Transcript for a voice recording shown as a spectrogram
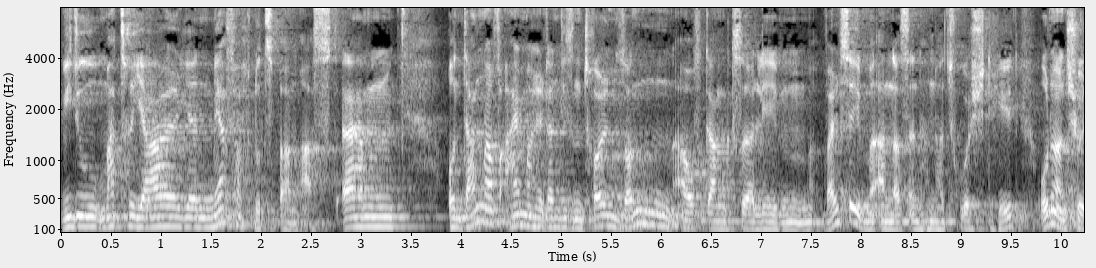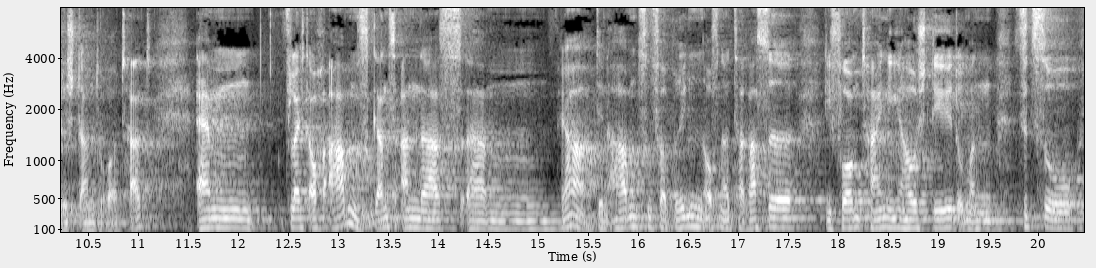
wie du Materialien mehrfach nutzbar machst. Ähm, und dann auf einmal dann diesen tollen Sonnenaufgang zu erleben, weil es eben anders in der Natur steht oder einen schönen Standort hat, ähm, vielleicht auch abends ganz anders, ähm, ja, den Abend zu verbringen auf einer Terrasse, die vorm Tiny House steht und man sitzt so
